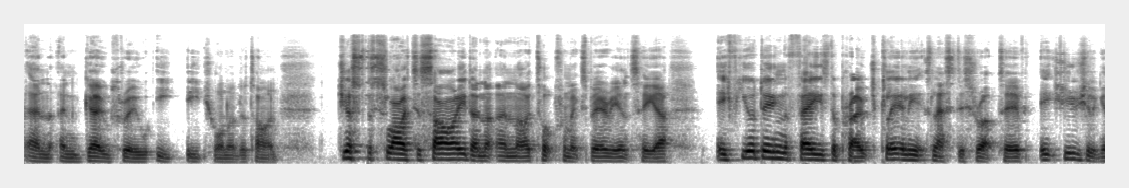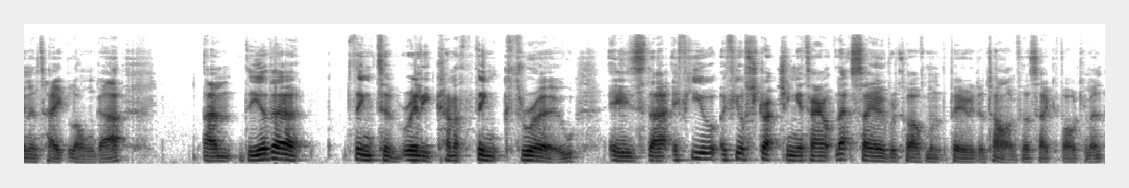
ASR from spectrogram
and and go through each, each one at a time. Just a slight aside, and and I talk from experience here. If you're doing the phased approach, clearly it's less disruptive. It's usually going to take longer. Um, the other thing to really kind of think through is that if you if you're stretching it out let's say over a 12 month period of time for the sake of argument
